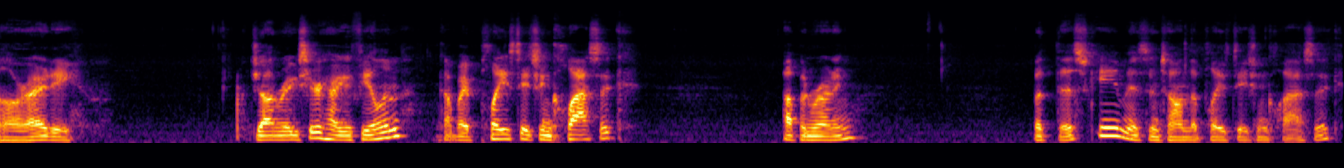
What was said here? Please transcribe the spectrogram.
Alrighty. John Riggs here. How you feeling? Got my PlayStation Classic up and running. But this game isn't on the PlayStation Classic.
